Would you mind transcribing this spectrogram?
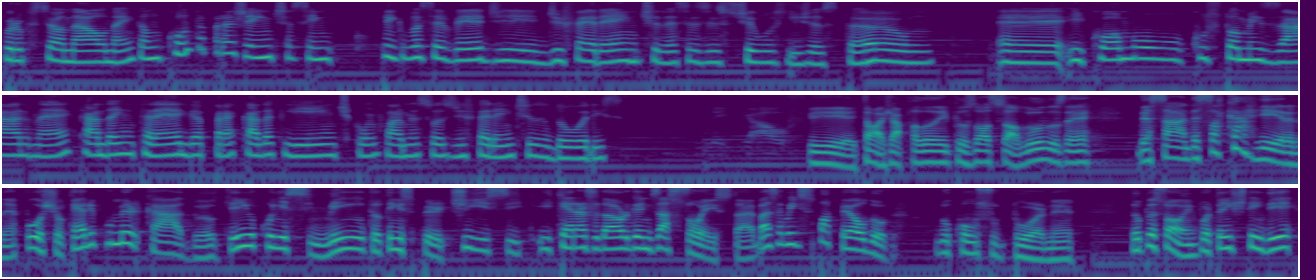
profissional, né? Então conta para gente assim, o que, que você vê de diferente nesses estilos de gestão é, e como customizar, né, cada entrega para cada cliente conforme as suas diferentes dores. Legal, Fê. Então, já falando aí para os nossos alunos, né? Dessa, dessa carreira, né? Poxa, eu quero ir para o mercado, eu tenho conhecimento, eu tenho expertise e quero ajudar organizações, tá? É basicamente esse papel do, do consultor, né? Então, pessoal, é importante entender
